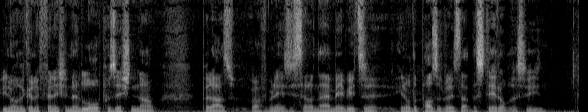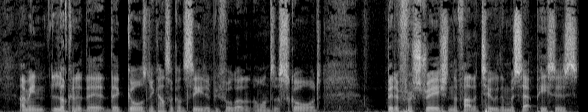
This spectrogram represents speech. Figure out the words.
you know, they're going to finish in a low position now. But as Rafa Benitez has said on there, maybe it's a, you know the positive is that they stayed up this season. I mean, looking at the the goals Newcastle conceded before the ones that scored, bit of frustration the fact that two of them were set pieces.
